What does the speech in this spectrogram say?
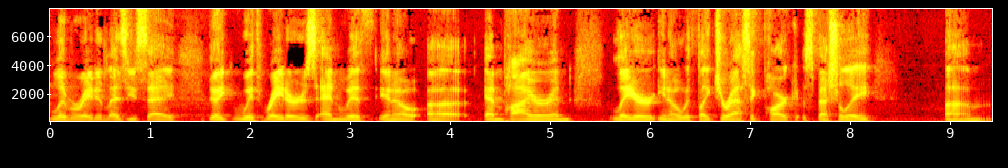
liberated, as you say, like with Raiders and with you know uh, Empire and later you know with like Jurassic Park, especially. Um,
